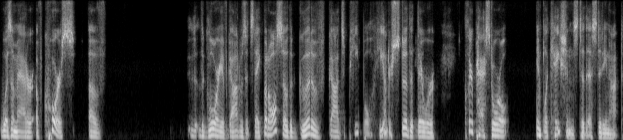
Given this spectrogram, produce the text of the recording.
was a matter, of course, of the glory of God was at stake, but also the good of God's people. He understood that there were clear pastoral implications to this, did he not?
